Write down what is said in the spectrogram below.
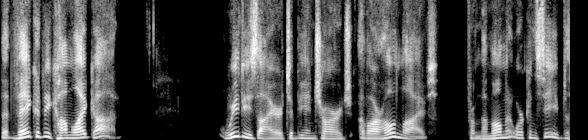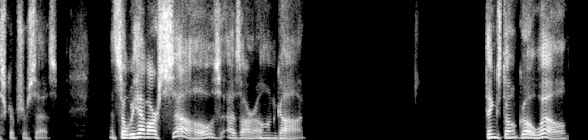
that they could become like God. We desire to be in charge of our own lives from the moment we're conceived, the scripture says. And so we have ourselves as our own God. Things don't go well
